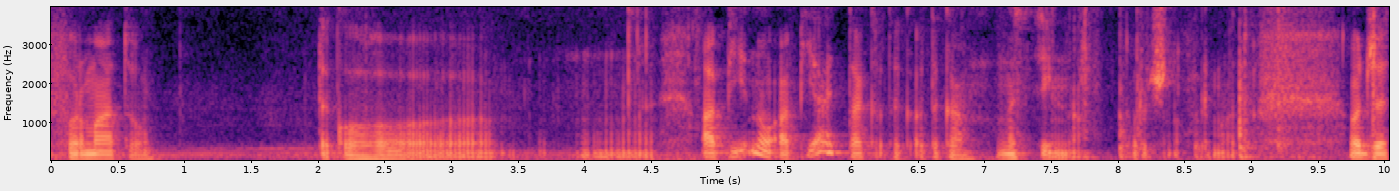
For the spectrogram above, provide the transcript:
формату такого А5, ну, А5, так, так, така настільна ручного формату. Отже,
